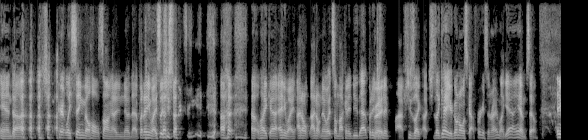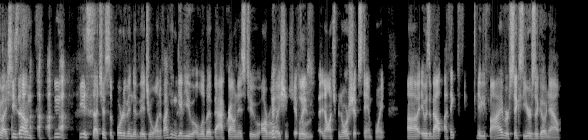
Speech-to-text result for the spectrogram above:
and, uh, and she apparently sang the whole song. I didn't know that, but anyway, so she started singing. Uh, uh, like uh, anyway, I don't I don't know it, so I'm not going to do that. But it just made me laugh. She's like she's like, yeah, you're going on with Scott Ferguson, right? I'm like, yeah, I am. So anyway, she's um she, she is such a supportive individual, and if I can give you a little bit of background as to our relationship from an entrepreneurship standpoint, uh, it was about I think maybe five or six years ago now.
